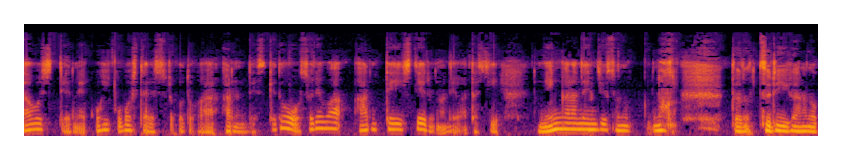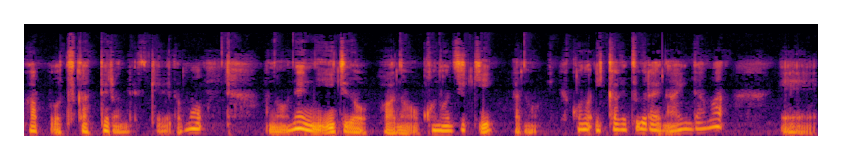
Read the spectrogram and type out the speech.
倒してね、コーヒーこぼしたりすることがあるんですけど、それは安定しているので、私、年がら年中その、の、のツリー柄のカップを使ってるんですけれども、あの、年に一度、あの、この時期、あの、この1ヶ月ぐらいの間は、えー、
